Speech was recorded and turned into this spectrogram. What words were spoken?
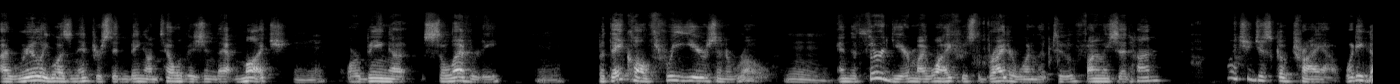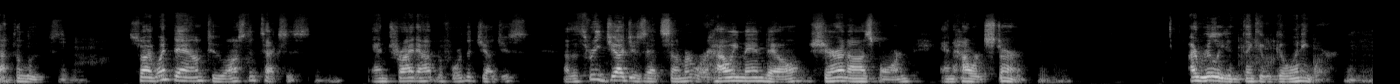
I really wasn't interested in being on television that much mm-hmm. or being a celebrity. Mm-hmm. But they called three years in a row. Mm. And the third year, my wife, who's the brighter one of the two, finally said, Hun, why don't you just go try out? What do you got to lose? Mm-hmm. So I went down to Austin, Texas, mm-hmm. and tried out before the judges. Now, the three judges that summer were Howie Mandel, Sharon Osbourne, and Howard Stern. Mm-hmm. I really didn't think it would go anywhere mm-hmm.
